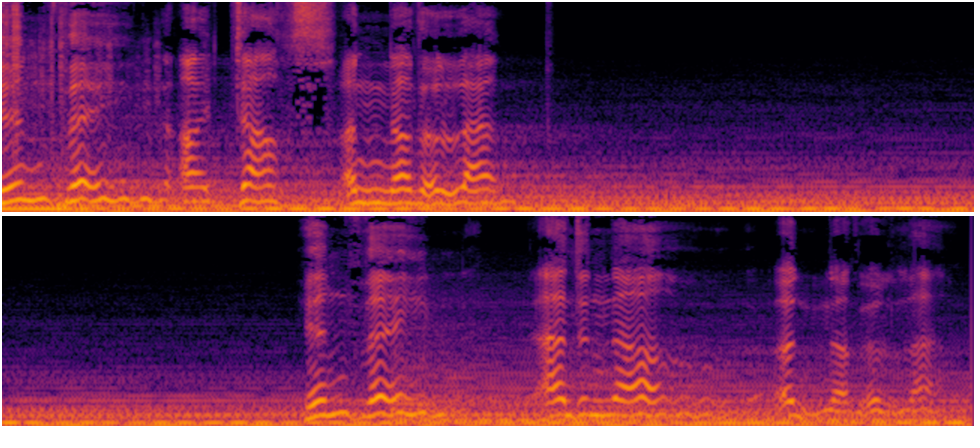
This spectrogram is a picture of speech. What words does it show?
In vain I douse another lamp. In vain, and now another lamp.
